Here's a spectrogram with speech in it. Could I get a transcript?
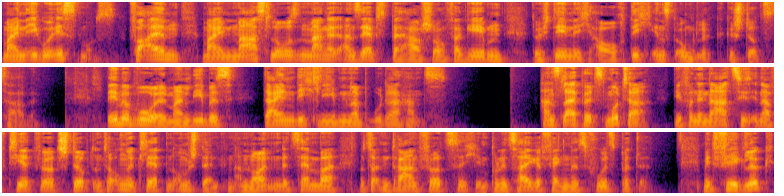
meinen Egoismus, vor allem meinen maßlosen Mangel an Selbstbeherrschung vergeben, durch den ich auch dich ins Unglück gestürzt habe. Lebe wohl, mein liebes, dein dich liebender Bruder Hans. Hans Leipels Mutter, die von den Nazis inhaftiert wird, stirbt unter ungeklärten Umständen am 9. Dezember 1943 im Polizeigefängnis Fuhlsbüttel. Mit viel Glück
